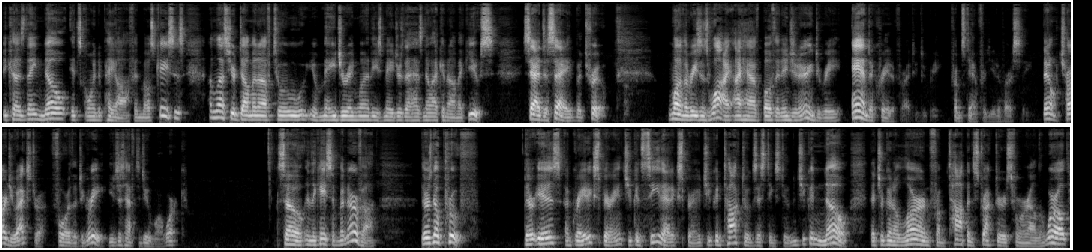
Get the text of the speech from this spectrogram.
because they know it's going to pay off in most cases, unless you're dumb enough to you know, major in one of these majors that has no economic use. Sad to say, but true. One of the reasons why I have both an engineering degree and a creative writing degree from Stanford University. They don't charge you extra for the degree, you just have to do more work. So in the case of Minerva, there's no proof there is a great experience. You can see that experience. You can talk to existing students. You can know that you're going to learn from top instructors from around the world.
